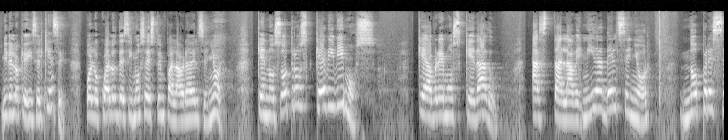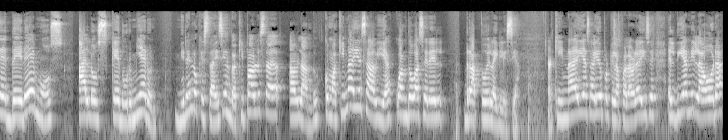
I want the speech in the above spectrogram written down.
Miren lo que dice el 15. Por lo cual os decimos esto en palabra del Señor, que nosotros que vivimos, que habremos quedado hasta la venida del Señor, no precederemos a los que durmieron. Miren lo que está diciendo. Aquí Pablo está hablando, como aquí nadie sabía cuándo va a ser el rapto de la iglesia. Aquí nadie ha sabido porque la palabra dice el día ni la hora,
